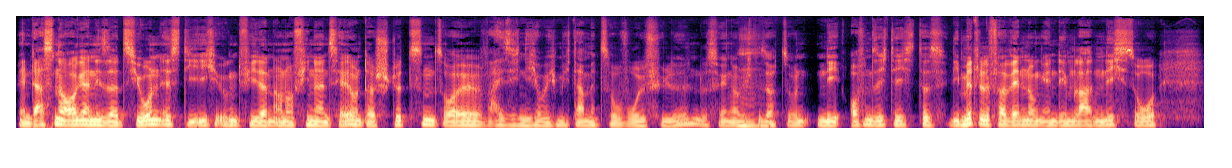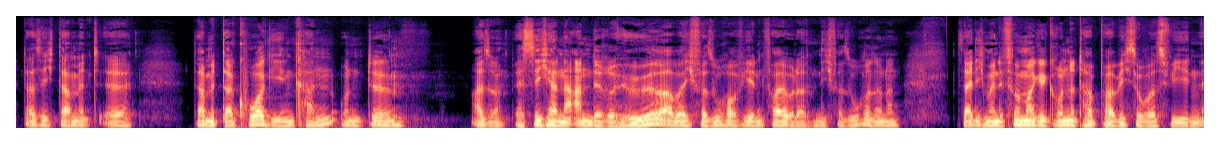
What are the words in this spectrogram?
wenn das eine Organisation ist, die ich irgendwie dann auch noch finanziell unterstützen soll, weiß ich nicht, ob ich mich damit so wohlfühle. Deswegen habe mhm. ich gesagt, so, nee, offensichtlich ist das die Mittelverwendung in dem Laden nicht so, dass ich damit äh, damit d'accord gehen kann. Und äh, also es ist sicher eine andere Höhe, aber ich versuche auf jeden Fall, oder nicht versuche, sondern seit ich meine Firma gegründet habe, habe ich sowas wie ein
